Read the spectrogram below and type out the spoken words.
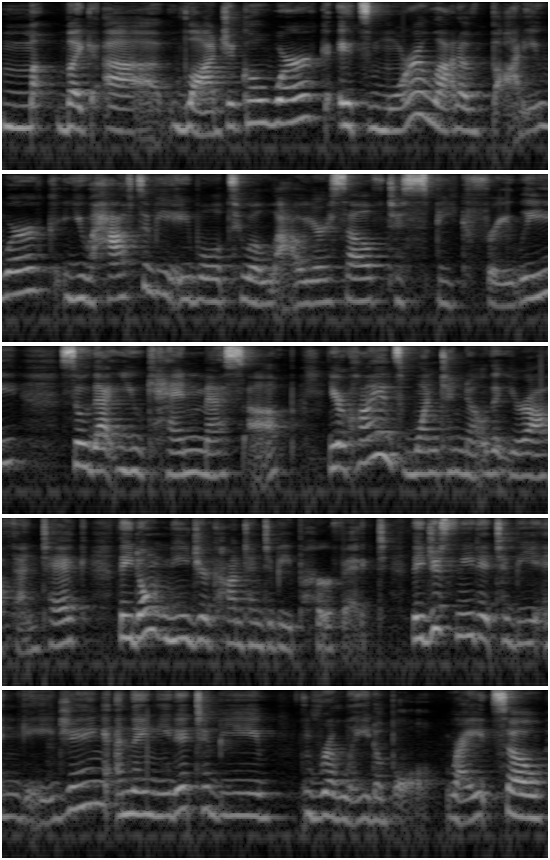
like uh logical work. It's more a lot of body work. You have to be able to allow yourself to speak freely so that you can mess up. Your clients want to know that you're authentic. They don't need your content to be perfect. They just need it to be engaging and they need it to be relatable right? So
